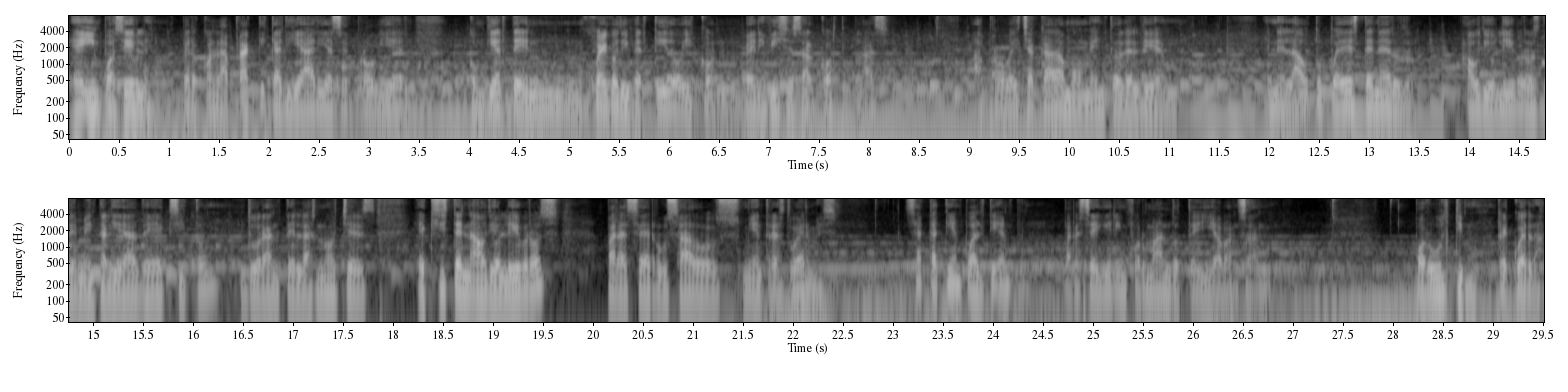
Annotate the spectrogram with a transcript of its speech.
e imposible, pero con la práctica diaria se convierte en un juego divertido y con beneficios al corto plazo. Aprovecha cada momento del día. En el auto puedes tener audiolibros de mentalidad de éxito. Durante las noches existen audiolibros para ser usados mientras duermes. Saca tiempo al tiempo para seguir informándote y avanzando. Por último, recuerda,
